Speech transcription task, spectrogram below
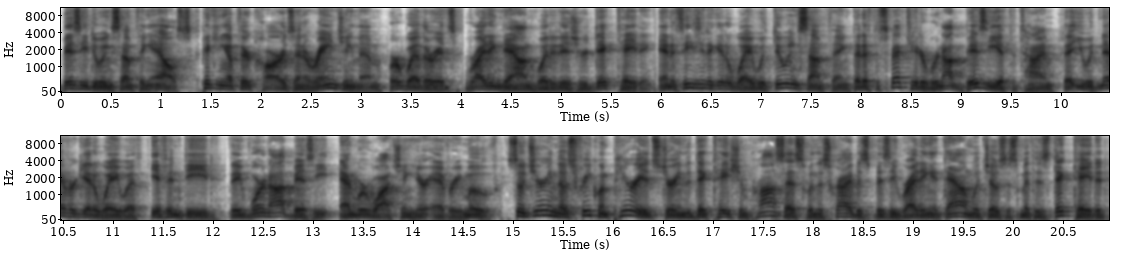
busy doing something else, picking up their cards and arranging them, or whether it's writing down what it is you're dictating. And it's easy to get away with doing something that if the spectator were not busy at the time, that you would never get away with if indeed they were not busy and were watching your every move. So during those frequent periods during the dictation process when the scribe is busy writing it down what Joseph Smith has dictated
